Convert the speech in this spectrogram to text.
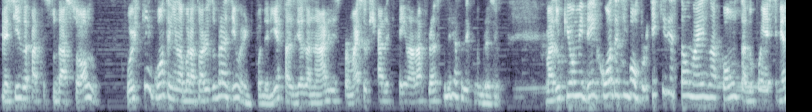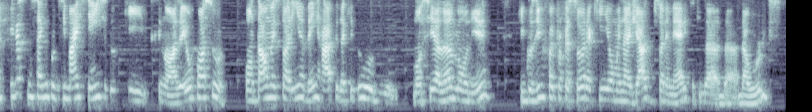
precisa para estudar solo, hoje tu encontra em laboratórios do Brasil. A gente poderia fazer as análises, por mais sofisticada que tem lá na França, poderia fazer aqui no Brasil. Mas o que eu me dei conta é assim, bom, por que, que eles estão mais na ponta do conhecimento? Por que eles conseguem produzir mais ciência do que, do que nós? Aí eu posso contar uma historinha bem rápida aqui do, do Monsieur Alain Monnier, que inclusive foi professor aqui, homenageado, professor emérito aqui da, da, da URGS,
